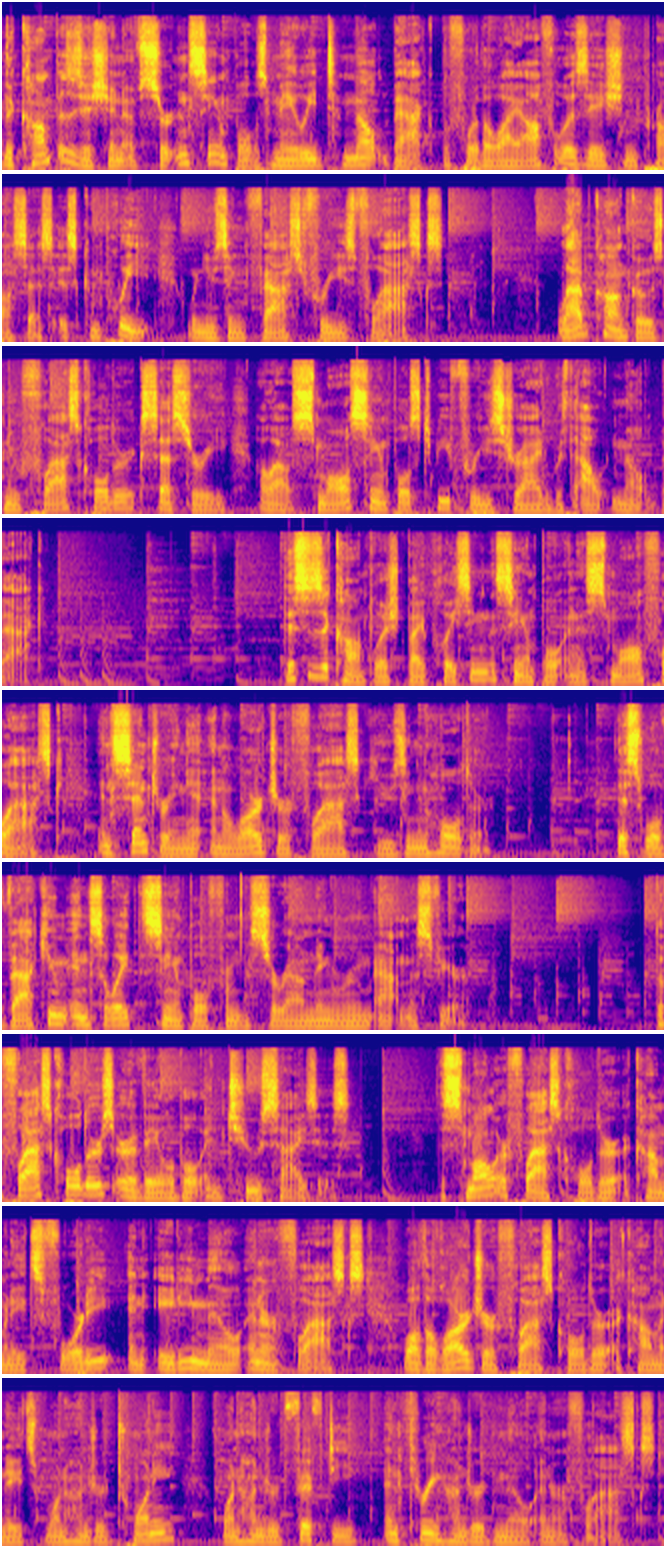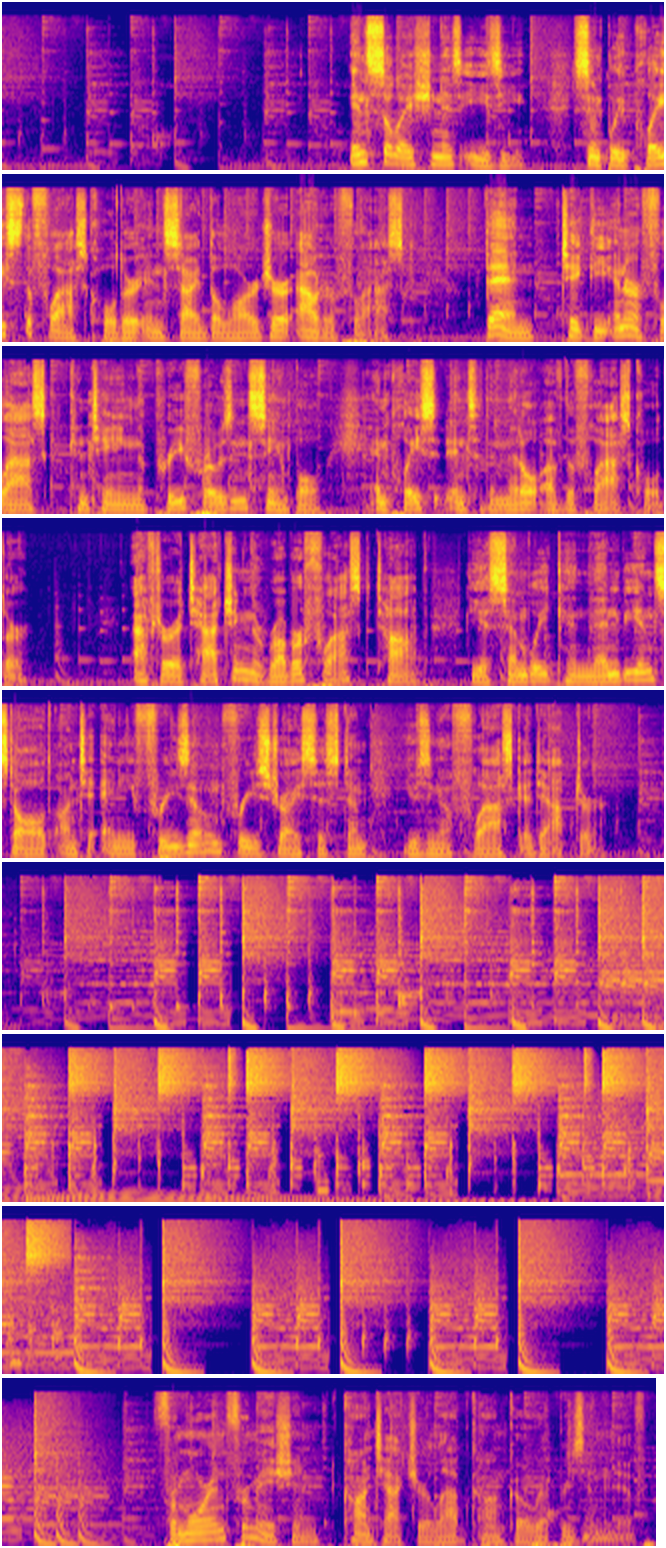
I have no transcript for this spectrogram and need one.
The composition of certain samples may lead to meltback before the lyophilization process is complete when using fast freeze flasks. Labconco's new flask holder accessory allows small samples to be freeze dried without meltback. This is accomplished by placing the sample in a small flask and centering it in a larger flask using the holder. This will vacuum insulate the sample from the surrounding room atmosphere. The flask holders are available in two sizes, the smaller flask holder accommodates 40 and 80 ml inner flasks, while the larger flask holder accommodates 120, 150, and 300 ml inner flasks. Installation is easy. Simply place the flask holder inside the larger outer flask. Then, take the inner flask containing the pre-frozen sample and place it into the middle of the flask holder. After attaching the rubber flask top, the assembly can then be installed onto any FreeZone freeze-dry system using a flask adapter. For more information, contact your Labconco representative.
